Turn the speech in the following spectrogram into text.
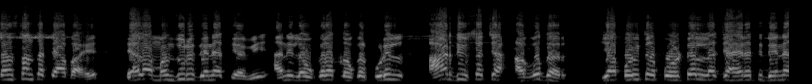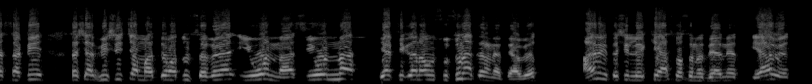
संस्थांचा टॅब आहे. याला मंजुरी देण्यात यावी आणि लवकरात लवकर पुढील आठ दिवसाच्या अगोदर या पवित्र पोर्टलला जाहिराती देण्यासाठी तशा व्हीसीच्या माध्यमातून सगळ्या युवांना सीओना या ठिकाणाहून सूचना करण्यात याव्यात आणि तशी लेखी आश्वासनं देण्यात यावेत.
